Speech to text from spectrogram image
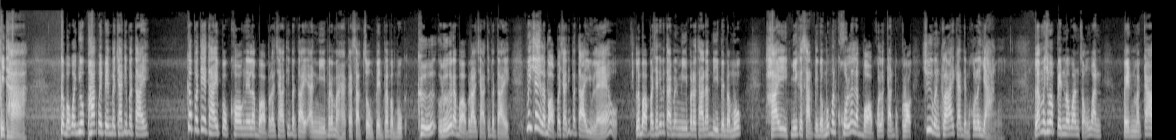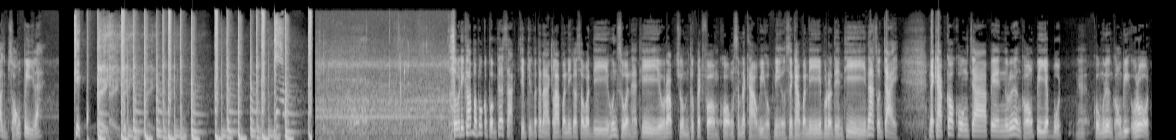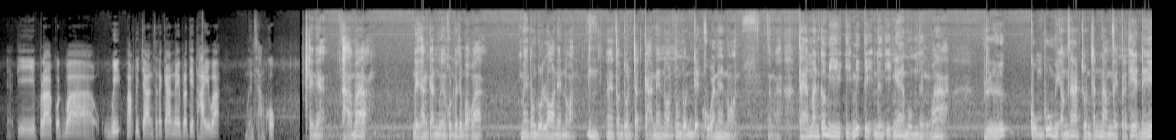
พิธา ก็บอกว่ายุบพักไม่เป็นประชาธิปไตย ก็ประเทศไทยปกครองในระบอบประชาธิปไตยอันมีพระมหากษัตริย์ทรงเป็นพระประมุขคือหรือระบอบประชาธิปไตย ไม่ใช่ระบอบประชาธิปไตยอยู่แล้ว ระบอบประชาธิปไตยมันมีประธานาธิบดีเป็นประมุขไทยมีกษัตริย์เป็นประมุขมันคนละระบอบคนละการปกครอง ชื่อมันคล้ายกันแต่มันคนละอย่าง แล้วไม่ใช่ว่าเป็นมาวันสองวันเป็นมา 92 ปีแล้ว วัสดีครับ มาพบกับผมเทิดศักดิ์เจียมกิจวัฒนาครับ วันนี้ก็สวัสดีหุ้นส่วนฮะที่รับชมทุกแพลตฟอร์มของสำนักข่าววิหกนิวส์นะครับวันนี้ประเด็นที่น่าสนใจนะครับก็คงจะเป็นเรื่องของปิยบุตรนะฮะคงเรื่องของวิโรธนะที่ปรากฏว่าวิพากษ์วิจารณ์สถานการณ์ในประเทศไทยว่าเหมือนสามก๊กไอเนี่ยถามว่าในทางการเมืองคนก็จะบอกว่าแม่งต้องโดนล่อแน่นอนอืมแม่งต้องโดนจัดการแน่นอน ต้องโดนเด็ดหัวแน่นอน นะครับแต่มันก็มีอีกมิติหนึ่งอีกแง่มุมหนึ่งว่า หรือกลุ่มผู้มีอำนาจชนชั้นนำในประเทศนี้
